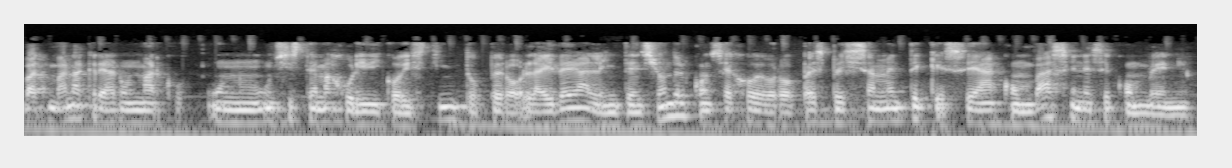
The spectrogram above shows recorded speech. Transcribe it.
va, van a crear un marco, un, un, sistema jurídico distinto, pero la idea, la intención del Consejo de Europa es precisamente que sea con base en ese convenio.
